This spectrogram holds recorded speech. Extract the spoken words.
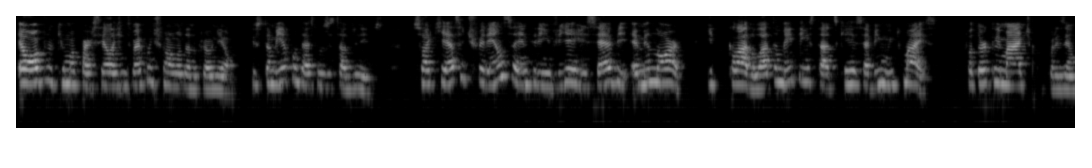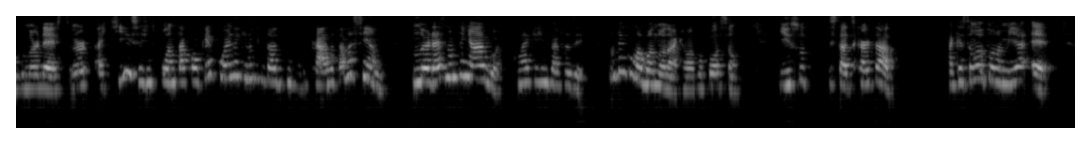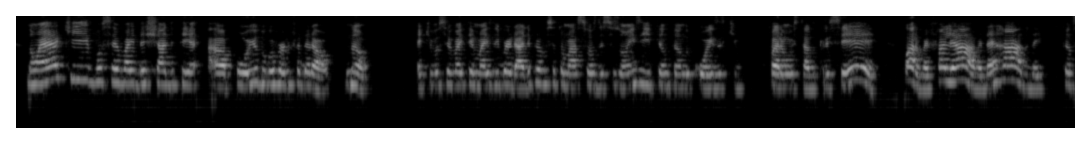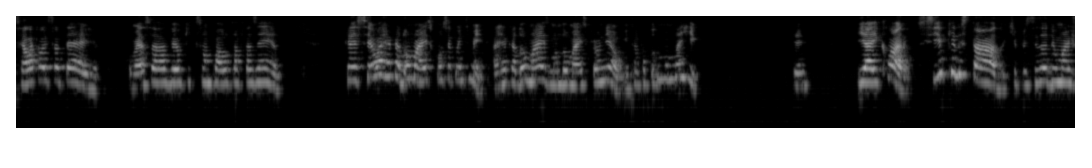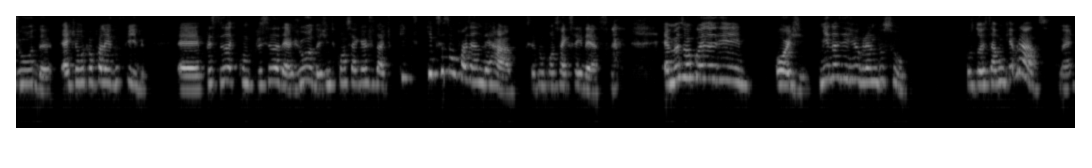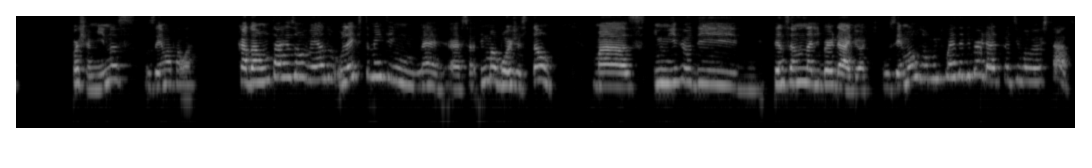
É óbvio que uma parcela a gente vai continuar mandando para a União. Isso também acontece nos Estados Unidos. Só que essa diferença entre envia e recebe é menor. E, claro, lá também tem estados que recebem muito mais. Fator climático, por exemplo, o Nordeste. Aqui, se a gente plantar qualquer coisa aqui no quintal de casa, está nascendo. No Nordeste não tem água. Como é que a gente vai fazer? Não tem como abandonar aquela população. E isso está descartado. A questão da autonomia é não é que você vai deixar de ter apoio do governo federal. Não. É que você vai ter mais liberdade para você tomar suas decisões e ir tentando coisas que farão o Estado crescer. Claro, vai falhar, vai dar errado, daí cancela aquela estratégia. Começa a ver o que, que São Paulo está fazendo. Cresceu, arrecadou mais, consequentemente. Arrecadou mais, mandou mais para a União. Então tá todo mundo mais rico. Entende? E aí, claro, se aquele Estado que precisa de uma ajuda, é aquilo que eu falei do filho, é, precisa, precisa de ajuda, a gente consegue ajudar. Tipo, o que, que, que, vocês estão fazendo de errado? Que vocês não conseguem sair dessa? É a mesma coisa de hoje, Minas e Rio Grande do Sul. Os dois estavam quebrados, né? Poxa, Minas, o Zema tá lá. Cada um tá resolvendo. O Leite também tem, né, essa, tem uma boa gestão, mas em nível de pensando na liberdade, o Zema usou muito mais da liberdade para desenvolver o estado,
